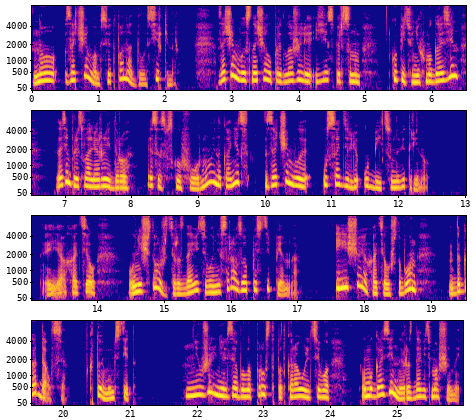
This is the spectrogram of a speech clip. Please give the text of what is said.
«Но зачем вам все это понадобилось, Хиркинер? Зачем вы сначала предложили Есперсонам купить у них магазин, затем прислали рейдеру эсэсовскую форму, и, наконец, зачем вы усадили убийцу на витрину?» «Я хотел уничтожить, раздавить его не сразу, а постепенно. И еще я хотел, чтобы он догадался, кто ему мстит. Неужели нельзя было просто подкараулить его у магазина и раздавить машиной?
